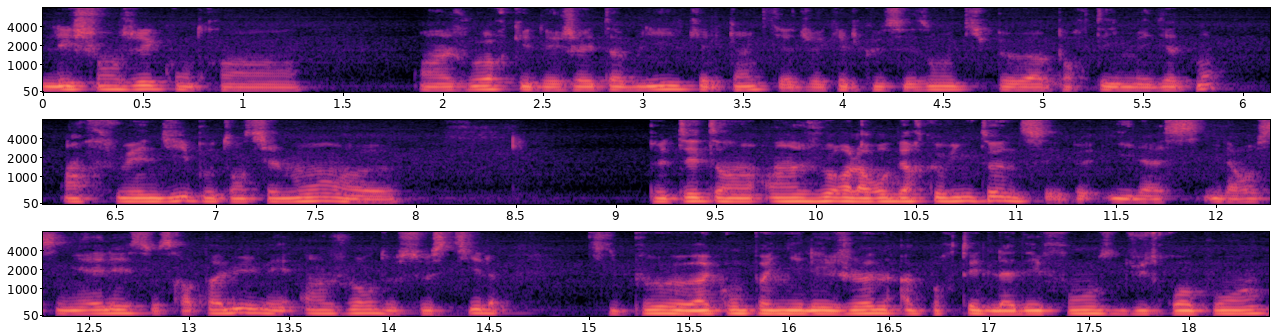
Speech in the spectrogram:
l'échanger contre un, joueur qui est déjà établi, quelqu'un qui a déjà quelques saisons et qui peut apporter immédiatement? Un 3D potentiellement peut-être un, joueur à la Robert Covington, il a, il a re-signé ce sera pas lui, mais un joueur de ce style qui peut accompagner les jeunes, apporter de la défense, du 3 points,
